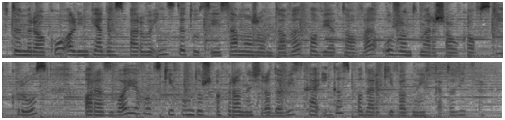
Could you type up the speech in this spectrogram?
W tym roku olimpiadę wsparły instytucje samorządowe, powiatowe, Urząd Marszałkowski, KRUS oraz Wojewódzki Fundusz Ochrony Środowiska i Gospodarki Wodnej w Katowicach.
